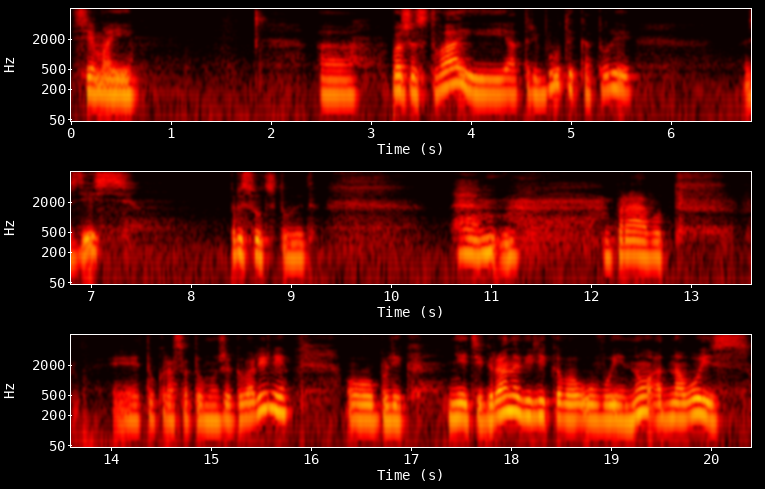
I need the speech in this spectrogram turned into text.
все мои э, божества и атрибуты, которые здесь присутствуют. Эм, про вот эту красоту мы уже говорили. Облик не Тиграна Великого, увы, но одного из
